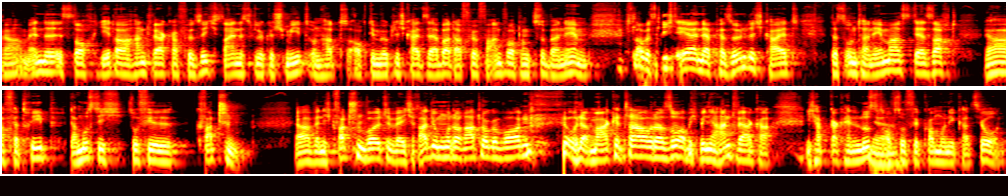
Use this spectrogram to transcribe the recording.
Ja, am Ende ist doch jeder Handwerker für sich seines Glückes Schmied und hat auch die Möglichkeit, selber dafür Verantwortung zu übernehmen. Ich glaube, es liegt eher in der Persönlichkeit des Unternehmers, der sagt, ja, Vertrieb, da musste ich so viel quatschen. Ja, wenn ich quatschen wollte, wäre ich Radiomoderator geworden oder Marketer oder so, aber ich bin ja Handwerker. Ich habe gar keine Lust ja. auf so viel Kommunikation.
